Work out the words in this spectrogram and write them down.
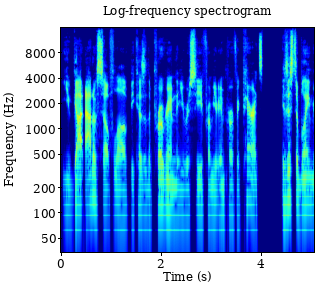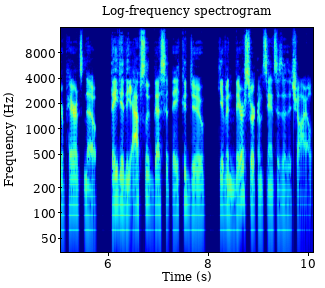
You got out of self love because of the program that you received from your imperfect parents. Is this to blame your parents? No. They did the absolute best that they could do given their circumstances as a child.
